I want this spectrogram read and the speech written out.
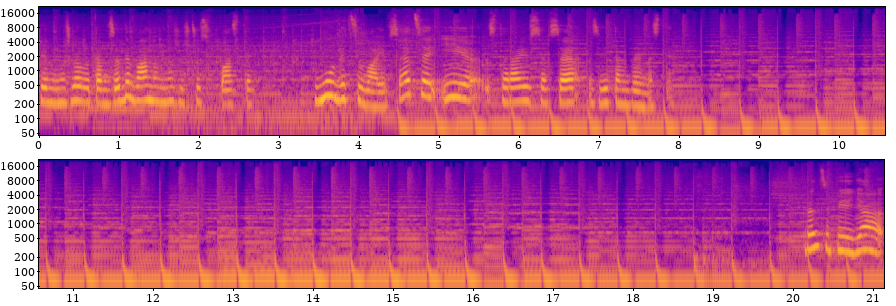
чи, можливо, там за диваном може щось впасти. Тому відсуваю все це і стараюся все звітом вимести. В принципі, я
